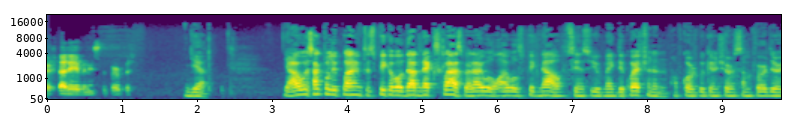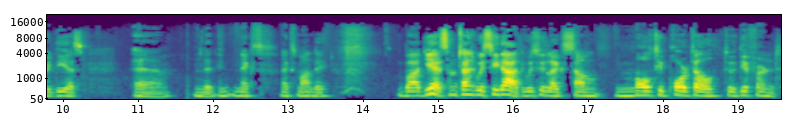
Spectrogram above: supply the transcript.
if that even is the purpose? Yeah. Yeah, I was actually planning to speak about that next class, but I will I will speak now since you make the question, and of course we can share some further ideas um, in the, in next next Monday. But yeah, sometimes we see that we see like some multi portal to different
